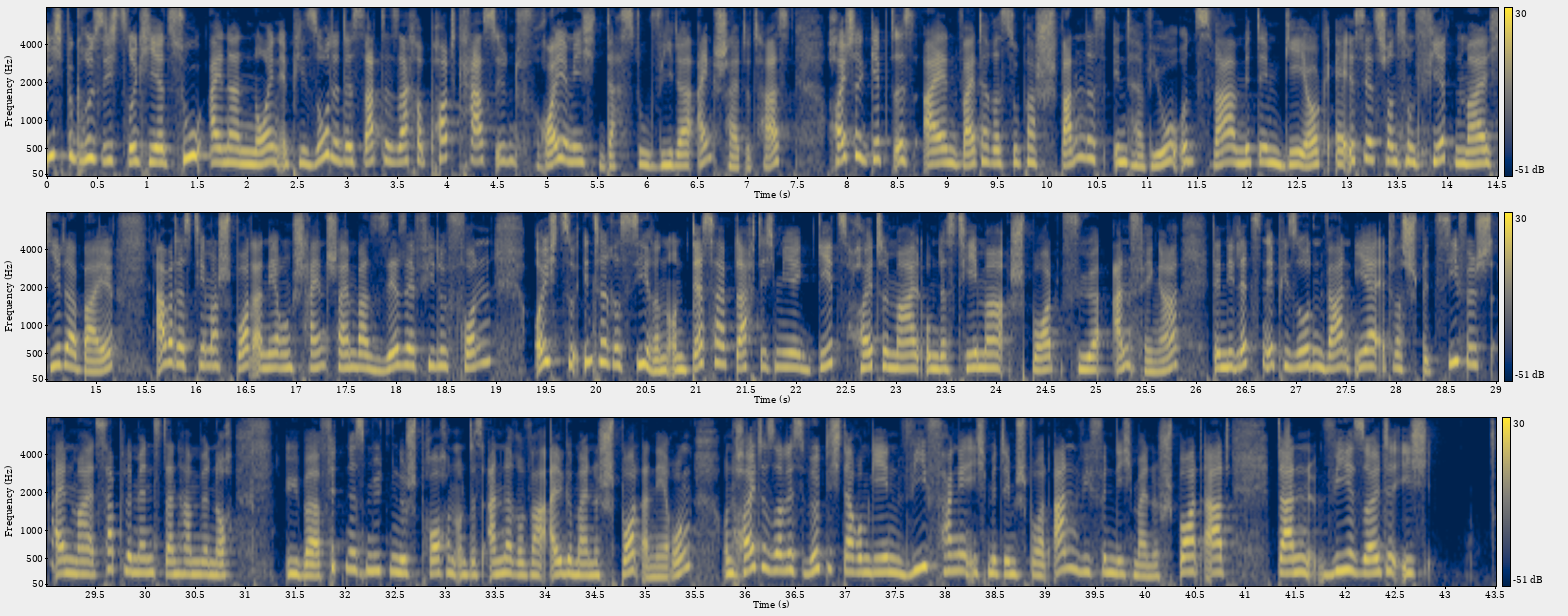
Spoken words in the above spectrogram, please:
Ich begrüße dich zurück hier zu einer neuen Episode des Satte Sache Podcasts und freue mich, dass du wieder eingeschaltet hast. Heute gibt es ein weiteres super spannendes Interview und zwar mit dem Georg. Er ist jetzt schon zum vierten Mal hier dabei, aber das Thema Sporternährung scheint scheinbar sehr, sehr viele von euch zu interessieren und deshalb dachte ich mir, geht's heute mal um das Thema Sport für Anfänger, denn die letzten Episoden waren eher etwas spezifisch, einmal Supplements Supplements, dann haben wir noch über Fitnessmythen gesprochen und das andere war allgemeine Sporternährung. Und heute soll es wirklich darum gehen, wie fange ich mit dem Sport an, wie finde ich meine Sportart, dann wie sollte ich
